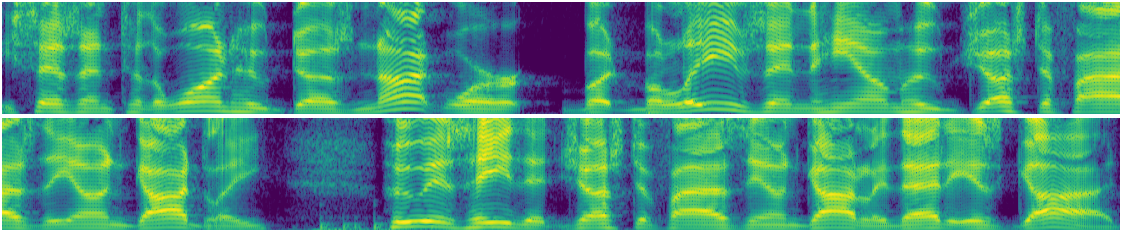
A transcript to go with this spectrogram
He says, And to the one who does not work, but believes in him who justifies the ungodly, who is he that justifies the ungodly? That is God,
